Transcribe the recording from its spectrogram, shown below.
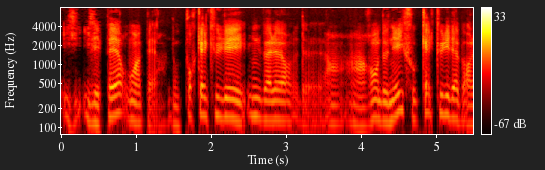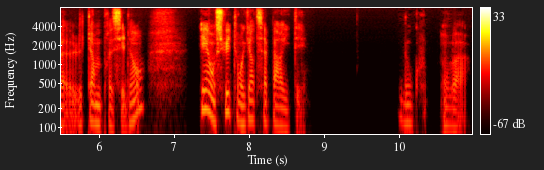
il est pair ou impair? Donc pour calculer une valeur d'un un rang donné, il faut calculer d'abord le terme précédent, et ensuite on regarde sa parité. Donc on va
